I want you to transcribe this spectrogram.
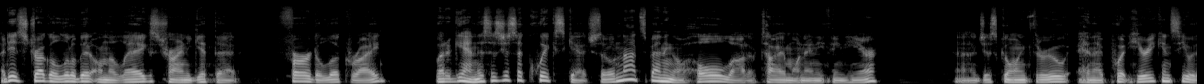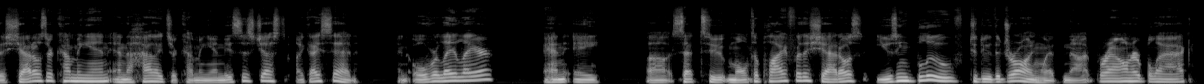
I did struggle a little bit on the legs trying to get that fur to look right. But again, this is just a quick sketch, so I'm not spending a whole lot of time on anything here. Uh, just going through and I put here you can see where the shadows are coming in and the highlights are coming in. This is just, like I said, an overlay layer and a uh, set to multiply for the shadows using blue to do the drawing with, not brown or black.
